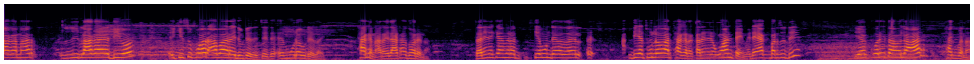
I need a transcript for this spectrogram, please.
লাগানোর, যদি লাগায় দিও, এই কিছু পর আবার এই উঠে যাচ্ছে মুড়া উঠে যায়। থাকে না আর এই আঠা ধরে না। জানি না ক্যামেরা কেমন দেওয়া যায় দিয়ে তুলেও আর থাকে না, কারণ এটা ওয়ান টাইম এটা একবার যদি ইয়ে করি তাহলে আর থাকবে না।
